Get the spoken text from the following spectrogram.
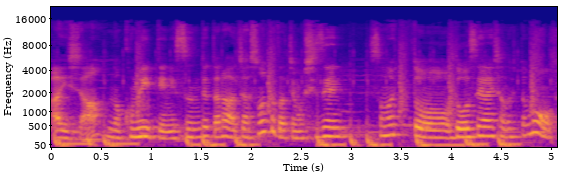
愛者のコミュニティに住んでたらじゃあその人たちも自然その人同性愛者の人も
